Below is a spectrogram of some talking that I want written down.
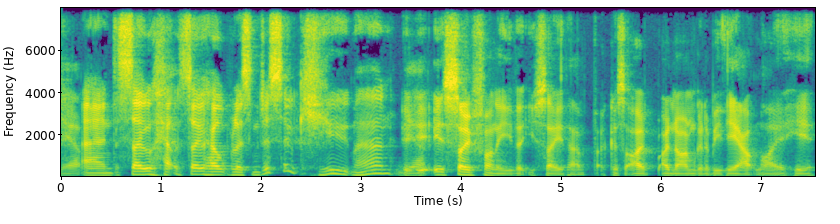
Yeah. and so so helpless and just so cute, man. Yeah. It- it's so funny that you say that because I, I know I'm going to be the outlier here.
